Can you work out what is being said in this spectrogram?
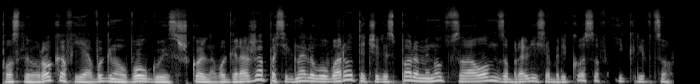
После уроков я выгнал «Волгу» из школьного гаража, посигналил у ворот, и через пару минут в салон забрались Абрикосов и Кривцов.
